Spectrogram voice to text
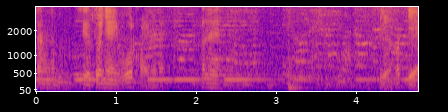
ช่างมันเสือตัวใหญ่โพดข่อยก็ได้อะไรเสือเขาแก่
